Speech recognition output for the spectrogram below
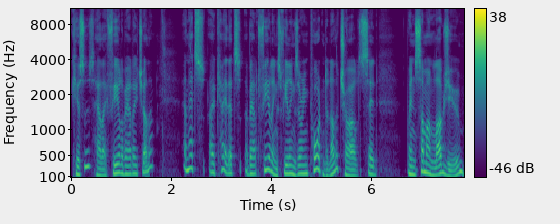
kisses, how they feel about each other. And that's okay, that's about feelings. Feelings are important. Another child said, When someone loves you,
